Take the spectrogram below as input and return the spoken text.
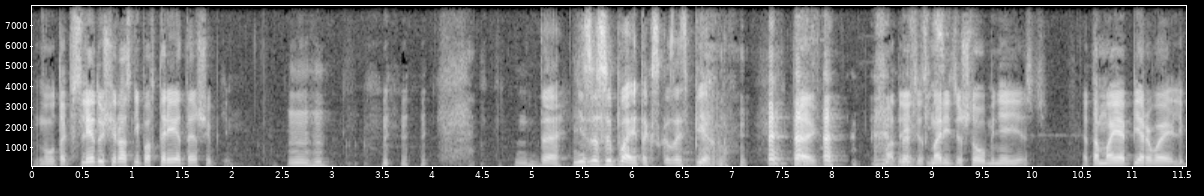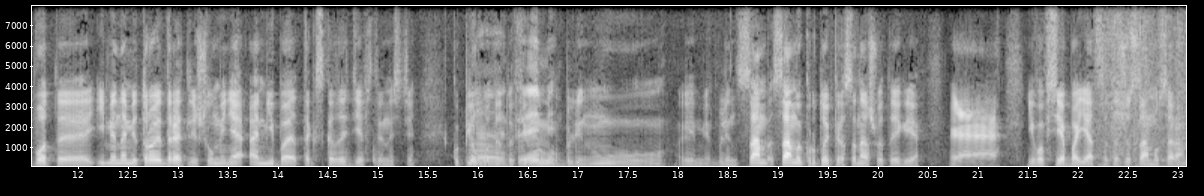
Ну так в следующий раз не повторяй этой ошибки. Мгм. Да, не засыпай, так сказать, первым. Так, смотрите, смотрите, что у меня есть. Это моя первая, вот э, именно Metroid Dread лишил меня амиба, так сказать, девственности. Купил А, вот эту фигурку, блин, ну, Эми, блин, сам, самый крутой персонаж в этой игре. Э, Его все боятся, даже сам Мусоран.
